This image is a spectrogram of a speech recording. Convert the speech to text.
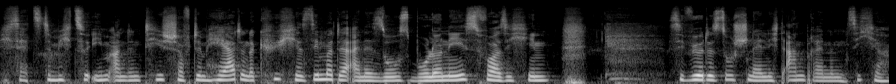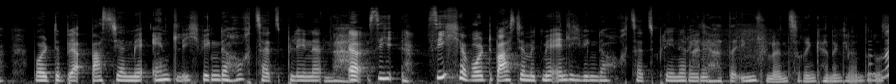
Ich setzte mich zu ihm an den Tisch. Auf dem Herd in der Küche simmerte eine Sauce Bolognese vor sich hin. Sie würde so schnell nicht anbrennen. Sicher wollte Ba- Bastian mir endlich wegen der Hochzeitspläne. Äh, sie, sicher wollte Bastian mit mir endlich wegen der Hochzeitspläne reden. Der hat eine Influencerin kennengelernt oder so.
